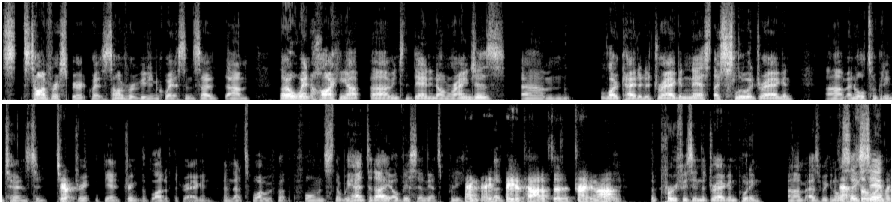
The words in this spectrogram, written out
"It's- time for a spirit quest, it's time for a vision quest, and so um, they all went hiking up um, into the Dandenong Ranges, um, located a dragon nest, they slew a dragon, um, and all took it in turns to, to Yep. drink yeah drink the blood of the dragon, and that's why we've got the performance that we had today. Obviously, I think that's pretty. and eat, That- eat a part of the dragon art. The proof is in the dragon pudding, um, as we can all see. Sam,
